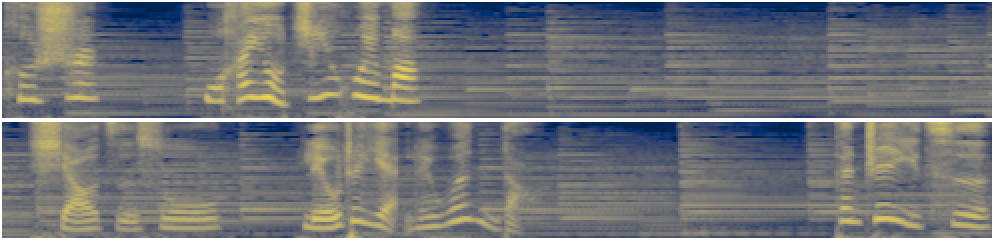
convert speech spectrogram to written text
可是我还有机会吗？小紫苏流着眼泪问道。但这一次，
